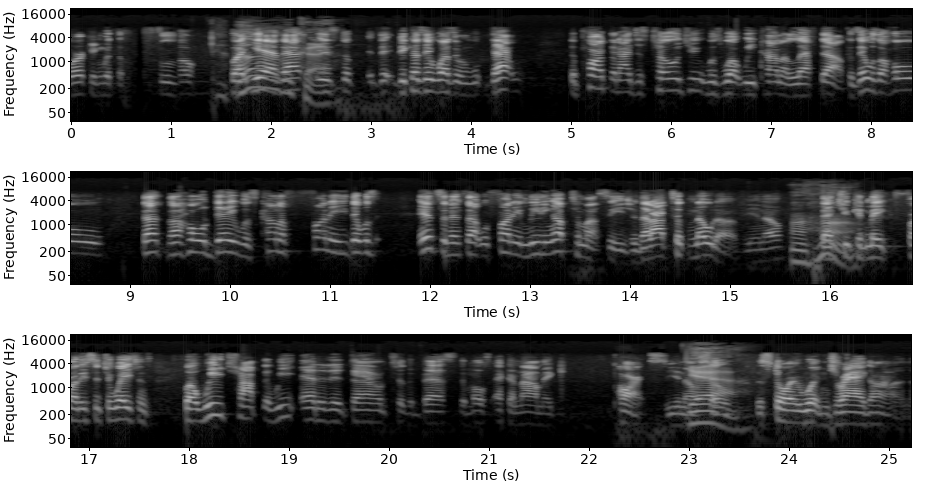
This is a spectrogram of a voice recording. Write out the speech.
working with the flow. But yeah, Oh, that is okay. the, the because it wasn't that the part that I just told you was what we kind of left out because there was a whole that the whole day was kind of funny. There was incidents that were funny leading up to my seizure that I took note of. You know that you Uh-huh. can make funny situations. But we chopped it, we edited it down to the best, the most economic parts, you know, Yeah. so the story wouldn't drag on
